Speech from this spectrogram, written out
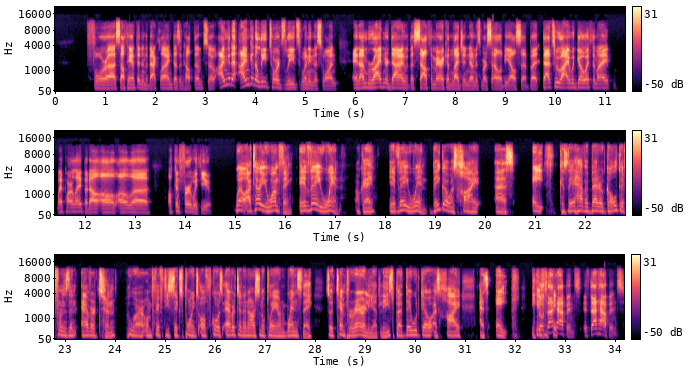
for uh, Southampton in the back line doesn't help them. So I'm gonna I'm gonna lead towards Leeds winning this one, and I'm riding or dying with the South American legend known as Marcelo Bielsa. But that's who I would go with in my my parlay. But I'll I'll I'll uh, I'll confer with you. Well, I'll tell you one thing: if they win, okay, if they win, they go as high as eighth because they have a better goal difference than Everton who are on 56 points. Of course, Everton and Arsenal play on Wednesday, so temporarily at least, but they would go as high as eighth. If so if that happens, if that happens,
